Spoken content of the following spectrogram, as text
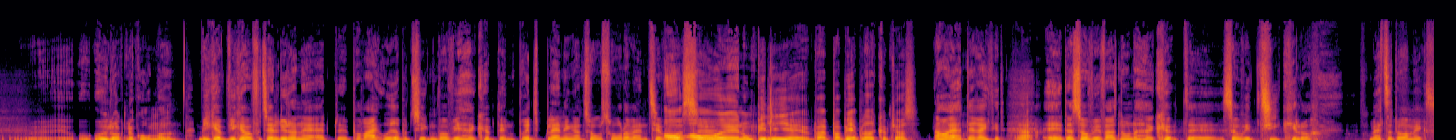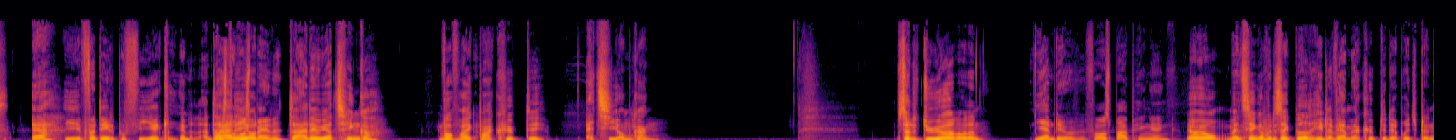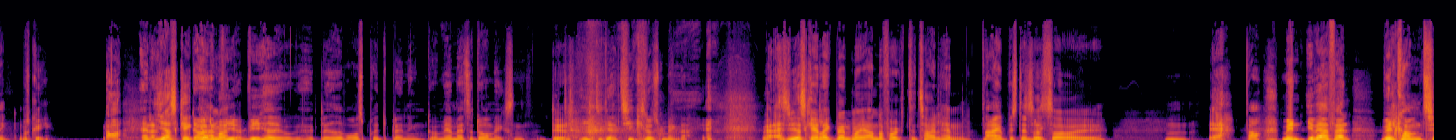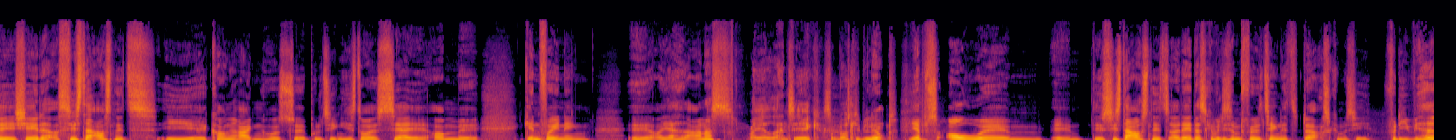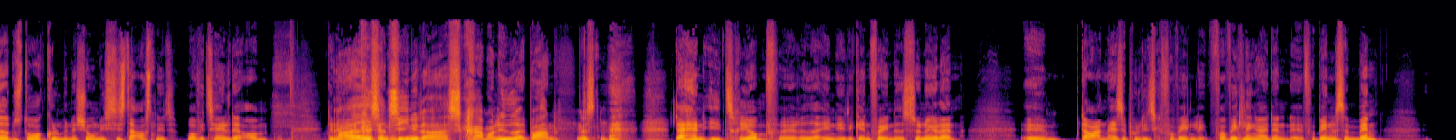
udelukkende gode måde. Mm. Vi kan, vi kan jo fortælle lytterne, at øh, på vej ud af butikken, hvor vi havde købt en britsblanding og to sodavand til Og, vores... og øh, nogle billige øh, bar- barberblade købte jeg også. Nå ja, det er rigtigt. Ja. Øh, der så vi faktisk nogen, der havde købt øh, så vi 10 kilo Matador Mix Ja, i fordelt på fire kæmpe og der er, det jo, spande. der er det jo, jeg tænker, hvorfor ikke bare købe det af 10 omgange? Så er det dyrere, eller hvordan? Jamen, det er jo for at spare penge, ikke? Jo, jo, men tænker, vil det så ikke bedre at helt lade være med at købe det der britsblanding, måske? Nå, Eller, jeg skal ikke blande mig. vi, vi havde jo glæde af vores britsblanding. Det var mere Matador Mixen Det, i de der 10 kilos mængder. Ja, altså, jeg skal heller ikke blande mig i andre folks detailhandel. Nej, bestemt Så, ikke. så øh, Mm. ja. Nå, men i hvert fald, velkommen til 6. og sidste afsnit i øh, Kongerækken hos øh, Politikken Histories serie om øh, genforeningen. Øh, og jeg hedder Anders. Og jeg hedder Hans Erik, som der også lige blev nævnt. Jeps, og øh, øh, det er sidste afsnit, og i dag der skal vi ligesom følge tingene til dørs, kan man sige. Fordi vi havde jo den store kulmination i sidste afsnit, hvor vi talte om det Meget meget, Christian Signe, der skræmmer livet af et barn, næsten. da han i triumf øh, rider ind i det genforenede Sønderjylland. Øh, der var en masse politiske forvikl- forviklinger i den øh, forbindelse, men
